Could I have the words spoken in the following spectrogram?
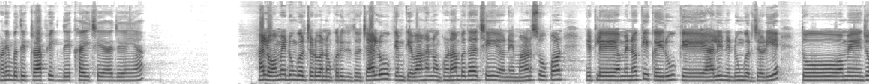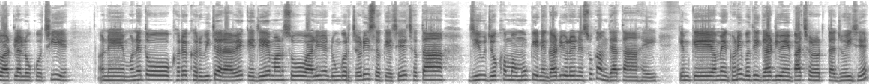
ઘણી બધી ટ્રાફિક દેખાય છે આજે અહીંયા. હાલો, અમે ડુંગર ચડવાનો કરી દીધું ચાલુ, કેમ કે વાહનો ઘણા બધા છે અને માણસો પણ, એટલે અમે નક્કી કર્યું કે હાલીને ડુંગર ચડીએ. તો અમે જો આટલા લોકો છીએ અને મને તો ખરેખર વિચાર આવે કે જે માણસો હાલીને ડુંગર ચડી શકે છે, છતાં જીવ જોખમમાં મૂકીને ગાડીઓ લઈને શું કામ જાતા હે? કેમ કે અમે ઘણી બધી ગાડીઓ અહીં પાછળ અટતા જોઈ છે.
